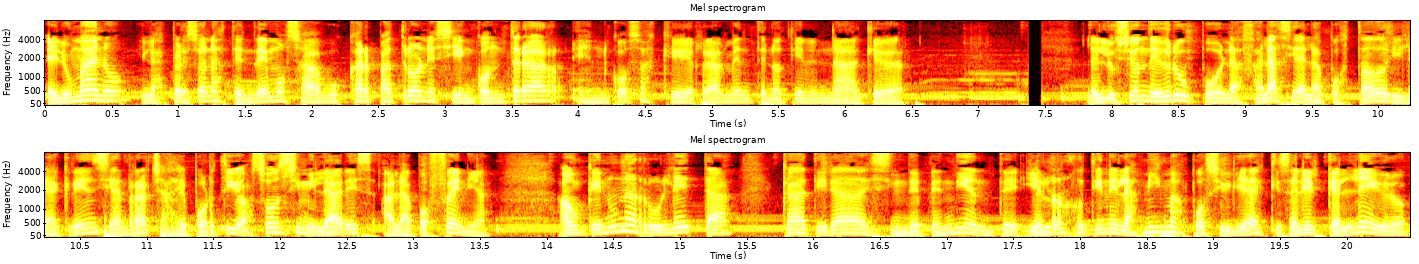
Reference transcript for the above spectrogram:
el humano y las personas tendemos a buscar patrones y encontrar en cosas que realmente no tienen nada que ver. La ilusión de grupo, la falacia del apostador y la creencia en rachas deportivas son similares a la apofenia. Aunque en una ruleta cada tirada es independiente y el rojo tiene las mismas posibilidades que salir que el negro,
